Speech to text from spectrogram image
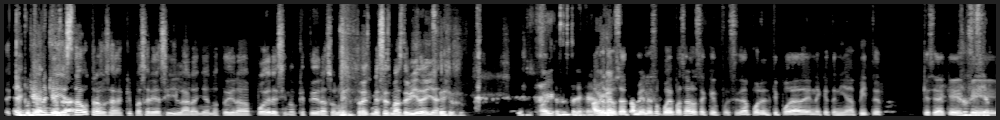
El Que, punto que- es que, o ahí sea- está otra, o sea, ¿qué pasaría si la araña no te diera poderes, sino que te diera solo tres meses más de vida y ya? Oiga, eso estaría. Ándale, o sea, también eso puede pasar, o sea, que pues, sea por el tipo de ADN que tenía Peter, que sea que, sí que,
